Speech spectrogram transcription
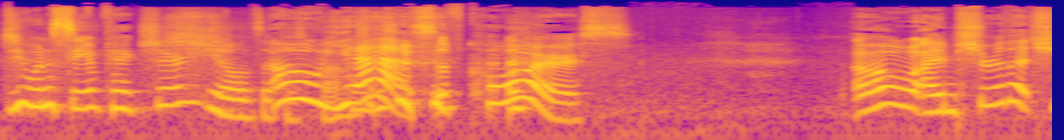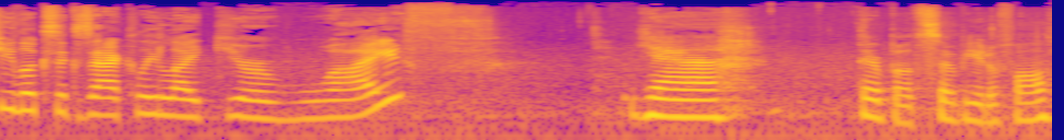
Do you want to see a picture? He holds up his Oh phone. yes, of course. Oh, I'm sure that she looks exactly like your wife. Yeah, they're both so beautiful.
